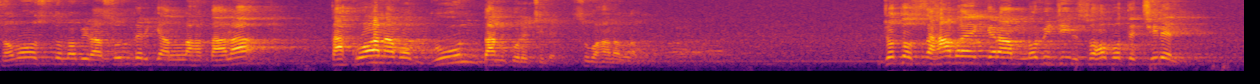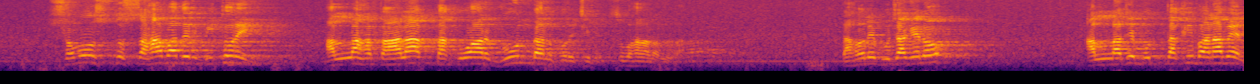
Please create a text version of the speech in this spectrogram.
সমস্ত নবী রাসুলদেরকে আল্লাহ তালা তাকুয়া নামক গুণ দান করেছিলেন সুবাহান আল্লাহ যত সাহাবায় কেরাম নবীজির সহবতে ছিলেন, সমস্ত সাহাবাদের ভিতরে আল্লাহ তালা তাকুয়ার গুণ দান করেছিলেন সুবাহান আল্লাহ তাহলে বোঝা গেল, আল্লাহ যে মুত্তাকি বানাবেন,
